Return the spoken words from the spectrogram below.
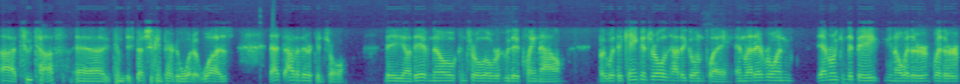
uh, too tough, uh, especially compared to what it was, that's out of their control. They you know they have no control over who they play now, but what they can control is how they go and play, and let everyone everyone can debate you know whether whether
